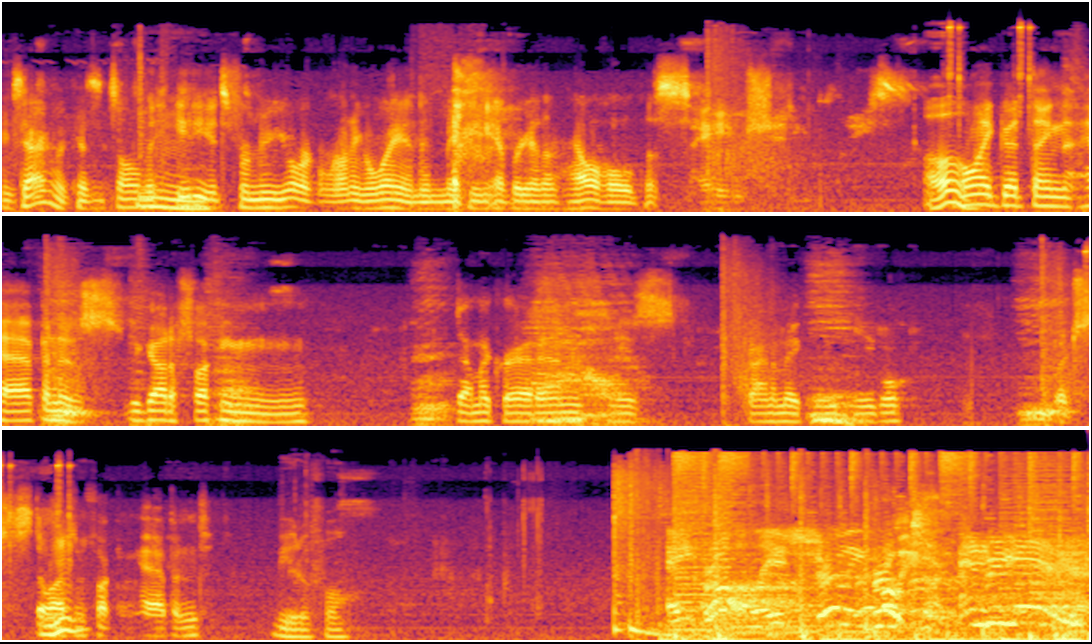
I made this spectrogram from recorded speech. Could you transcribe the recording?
Exactly, because it's all the Hmm. idiots from New York running away and then making every other hellhole the same shitty place. The Oh, only good thing that happened is we got a fucking Democrat in, and he's trying to make me legal. Which still Mhm. hasn't fucking happened. beautiful. A brawl is surely brewing and begin.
